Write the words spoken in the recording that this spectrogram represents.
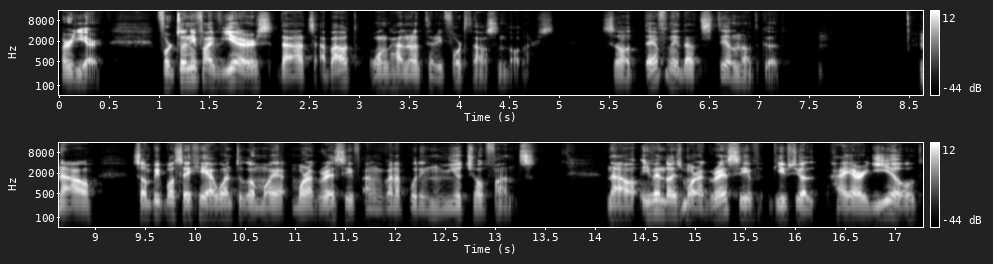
per year. For 25 years, that's about $134,000. So definitely that's still not good. Now, some people say, hey, I want to go more, more aggressive. I'm going to put in mutual funds. Now, even though it's more aggressive, gives you a higher yield,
